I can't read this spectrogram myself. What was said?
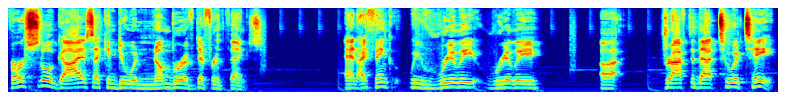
versatile guys that can do a number of different things. And I think we really, really uh, drafted that to a T.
